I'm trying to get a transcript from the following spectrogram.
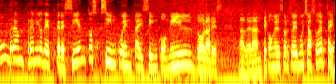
un gran premio de 355 mil dólares. Adelante con el sorteo y mucha suerte.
